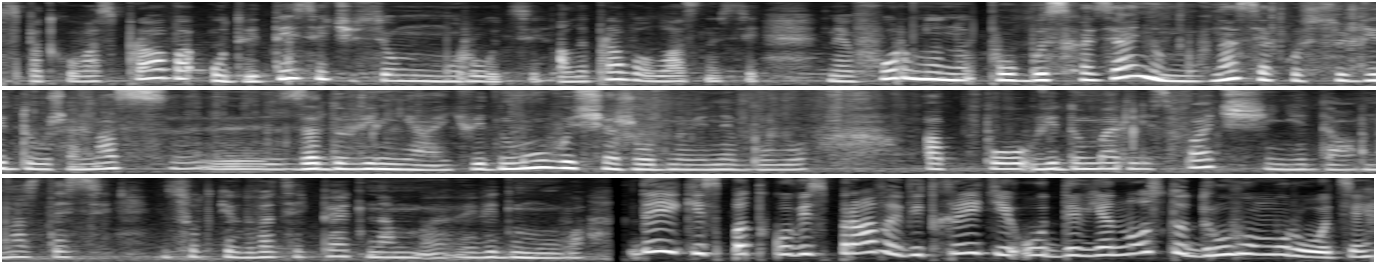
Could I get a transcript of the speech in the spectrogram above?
спадкова справа у 2007 році, але право власності не оформлено. По безхазяйному в нас якось в суді дуже нас е, задовільняють. Відмови ще жодної не було. А по відомерлій спадщині, да, у нас десь відсотків 25 нам е, відмова. Деякі спадкові справи відкриті у 92-му році,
